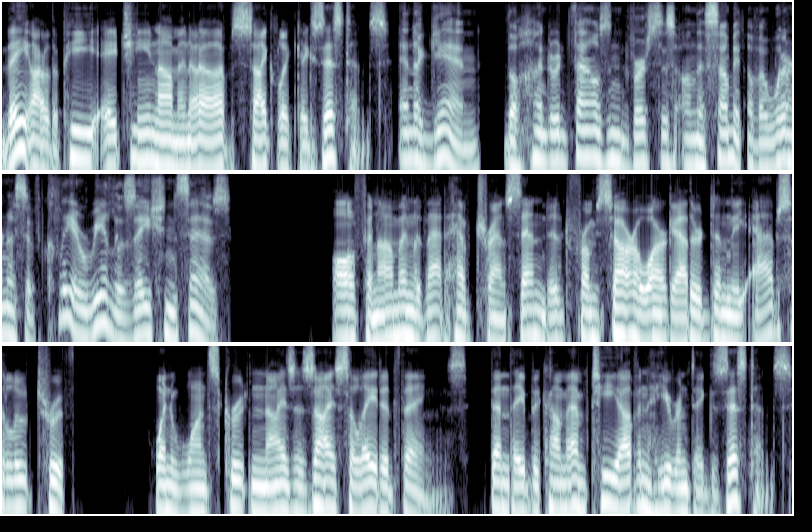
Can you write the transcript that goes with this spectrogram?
they are the phenomena of cyclic existence. And again, the hundred thousand verses on the summit of awareness of clear realization says, All phenomena that have transcended from sorrow are gathered in the absolute truth. When one scrutinizes isolated things, then they become empty of inherent existence.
